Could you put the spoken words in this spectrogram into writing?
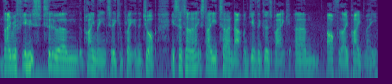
they refused to um, pay me until he completed the job. He said so the next day he turned up and give the goods back um, after they paid me.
